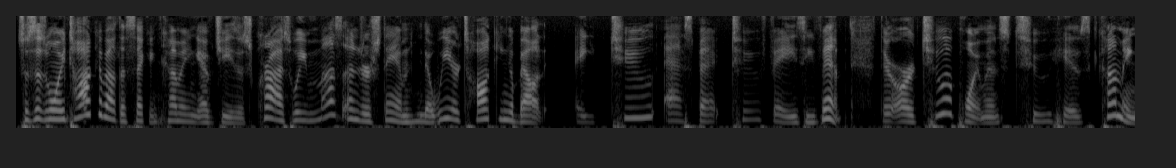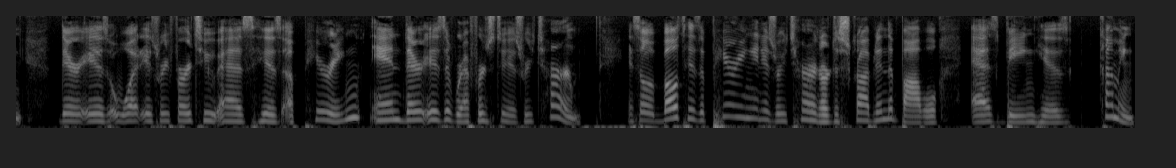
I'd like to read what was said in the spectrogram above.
So it says when we talk about the second coming of Jesus Christ, we must understand that we are talking about a two aspect, two phase event. There are two appointments to his coming. There is what is referred to as his appearing, and there is a reference to his return. And so both his appearing and his return are described in the Bible as being his coming.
